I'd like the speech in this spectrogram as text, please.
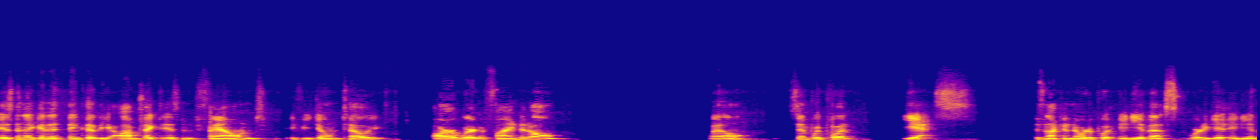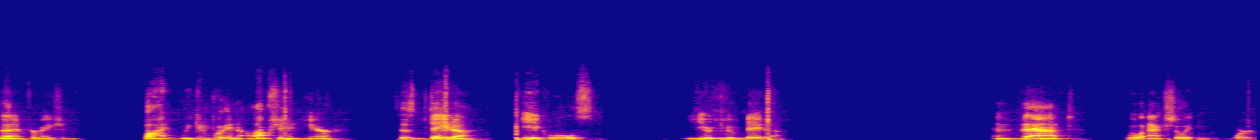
isn't it going to think that the object isn't found if you don't tell R where to find it all? Well, simply put, yes. It's not going to know where to put any of that, where to get any of that information. But we can put an option in here. Says data equals YouTube data. And that will actually work.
